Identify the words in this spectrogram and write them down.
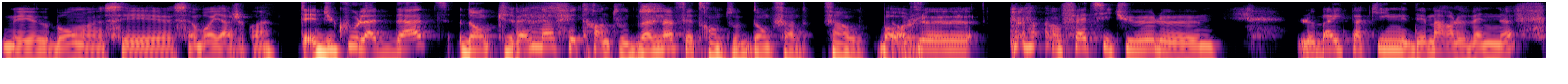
mais euh, bon, euh, c'est un voyage quoi. Et du coup la date donc 29 et 30 août. 29 et 30 août donc fin fin août. Bon, donc le en fait si tu veux le le bikepacking démarre le 29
